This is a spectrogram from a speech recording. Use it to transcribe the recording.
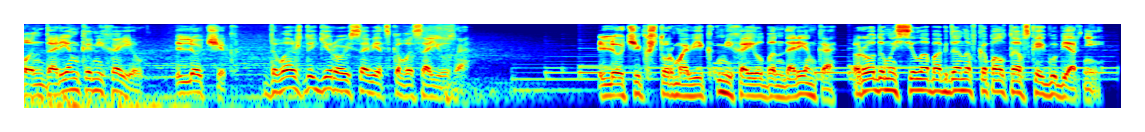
Бондаренко Михаил. Летчик. Дважды Герой Советского Союза. Летчик-штурмовик Михаил Бондаренко родом из села Богдановка Полтавской губернии.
